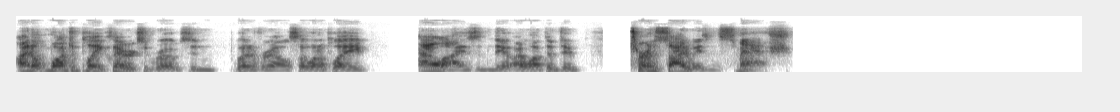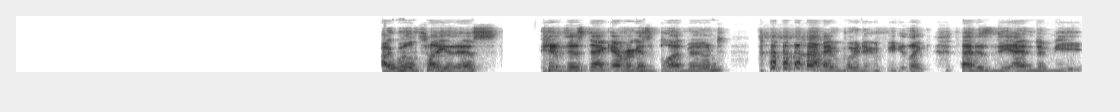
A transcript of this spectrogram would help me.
I don't want to play clerics and rogues and whatever else. I want to play allies, and they, I want them to turn sideways and smash. I will tell you this: if this deck ever gets blood mooned, I'm going to feel like that is the end of me.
